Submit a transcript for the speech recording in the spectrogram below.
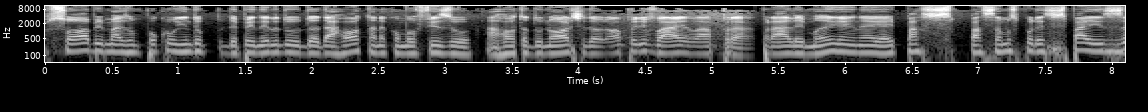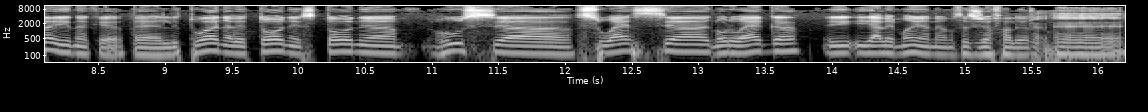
sobe mais um pouco, indo, dependendo do, do, da rota, né? Como eu fiz o, a rota do norte da Europa, ele vai lá para Alemanha, né? E aí pass passamos por esses países aí, né? Que é, é Lituânia, Letônia, Estônia, Rússia, Suécia, Noruega e, e, Alemanha, né? Não sei se já falei. É,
